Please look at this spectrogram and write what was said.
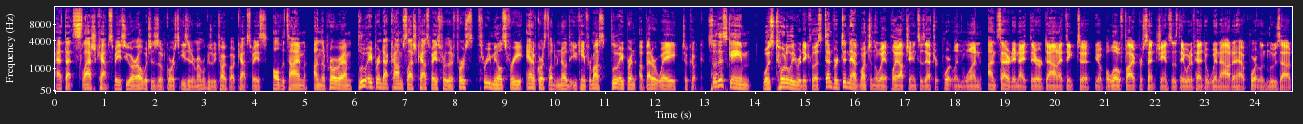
at that slash capspace URL, which is of course easy to remember because we talk about capspace all the time on the program. Blueapron.com slash capspace for the first three meals free. And of course, let them know that you came from us. Blue Apron, a better way to cook. So this game was totally ridiculous. Denver didn't have much in the way of playoff chances after Portland won on Saturday night. They were down, I think, to you know below five percent chances they would have had to win out and have Portland lose out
